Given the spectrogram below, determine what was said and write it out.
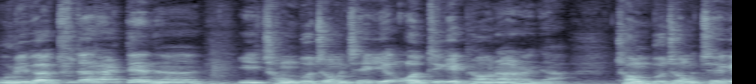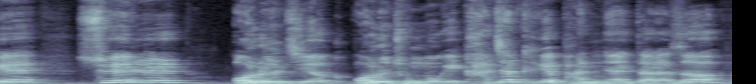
우리가 투자를 할 때는 이 정부 정책이 어떻게 변화하느냐, 정부 정책의 수혜를 어느 지역, 어느 종목이 가장 크게 받느냐에 따라서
